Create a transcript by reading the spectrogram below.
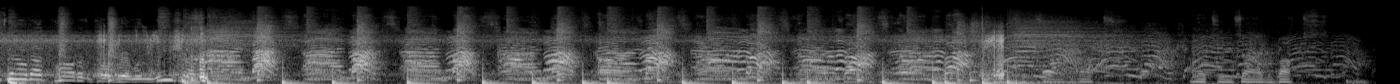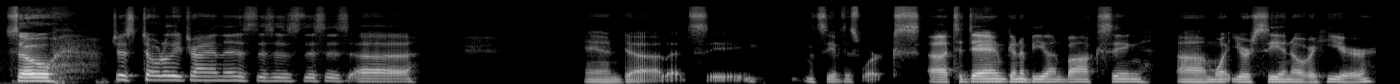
is now that part of the program when we shall. Unbox, unbox, unbox, unbox, unbox, unbox, unbox, unbox. What's inside the box? So just totally trying this. This is this is uh and uh let's see. Let's see if this works. Uh today I'm gonna be unboxing um what you're seeing over here.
